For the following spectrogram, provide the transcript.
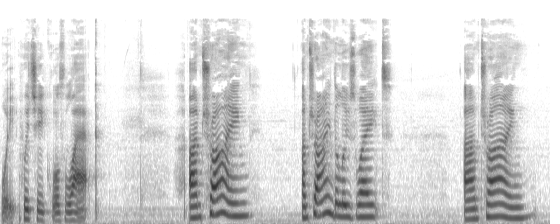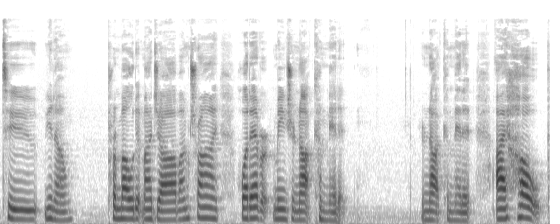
which equals lack. I'm trying. I'm trying to lose weight. I'm trying to, you know, promote at my job. I'm trying, whatever. It means you're not committed. You're not committed. I hope.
